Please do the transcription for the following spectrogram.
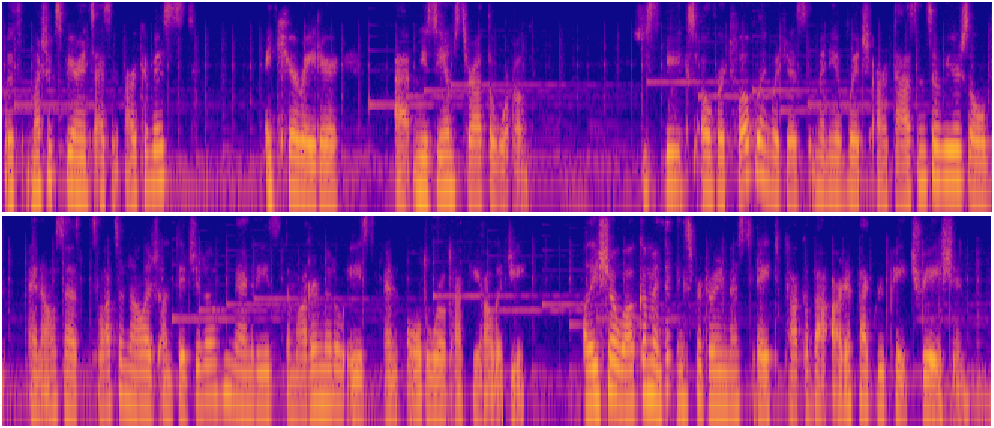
with much experience as an archivist and curator at museums throughout the world. She speaks over 12 languages, many of which are thousands of years old, and also has lots of knowledge on digital humanities, the modern Middle East, and Old World archaeology. Alicia, welcome and thanks for joining us today to talk about artifact repatriation.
